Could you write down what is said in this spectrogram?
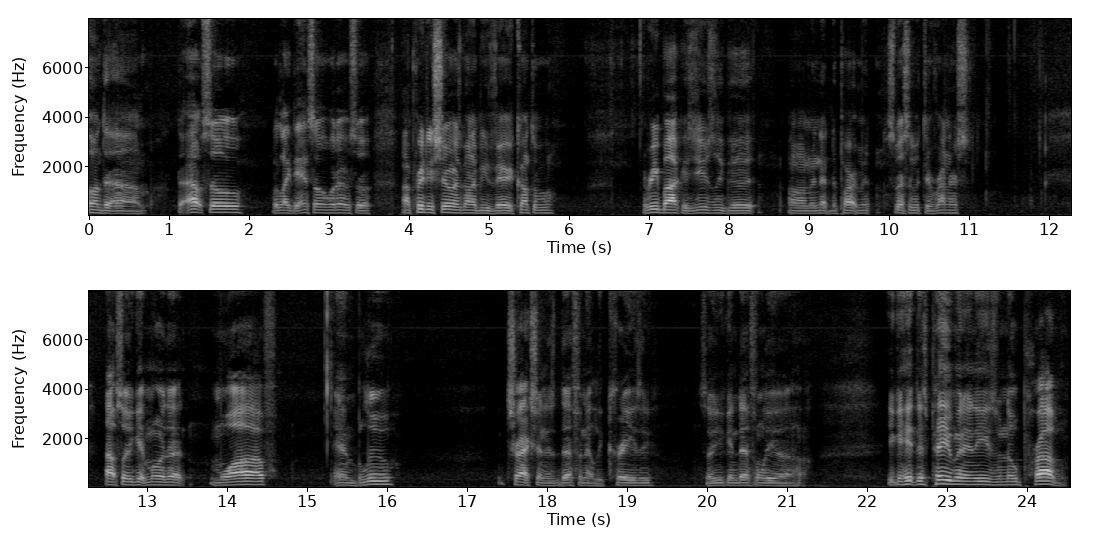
on the um, the outsole with like the insole, whatever. So I'm pretty sure it's gonna be very comfortable. Reebok is usually good um, in that department, especially with the runners. Outsole you get more of that mauve and blue. Traction is definitely crazy, so you can definitely uh, you can hit this pavement in these with no problem.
